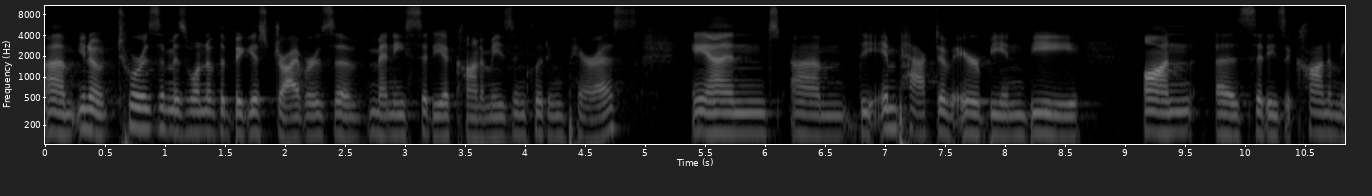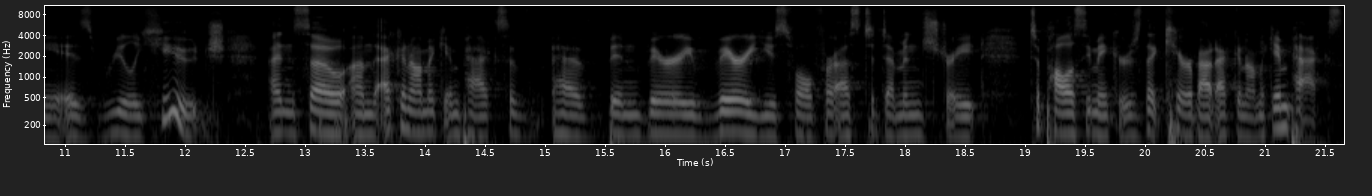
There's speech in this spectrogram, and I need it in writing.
um, you know, tourism is one of the biggest drivers of many city economies, including Paris. And um, the impact of Airbnb on a city's economy is really huge. And so um, the economic impacts have, have been very, very useful for us to demonstrate to policymakers that care about economic impacts.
